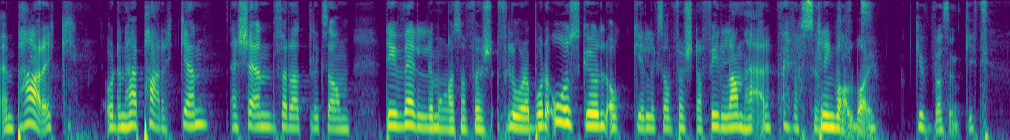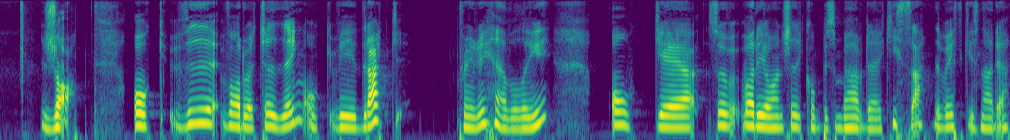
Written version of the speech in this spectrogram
en park. Och den här parken är känd för att liksom, det är väldigt många som för, förlorar både oskuld och liksom första fyllan här kring valborg. Gud vad sunkigt. Ja. Och vi var då ett tjejgäng och vi drack pretty heavily. Och eh, så var det jag och en tjejkompis som behövde kissa. Vi var jättekissnödiga.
